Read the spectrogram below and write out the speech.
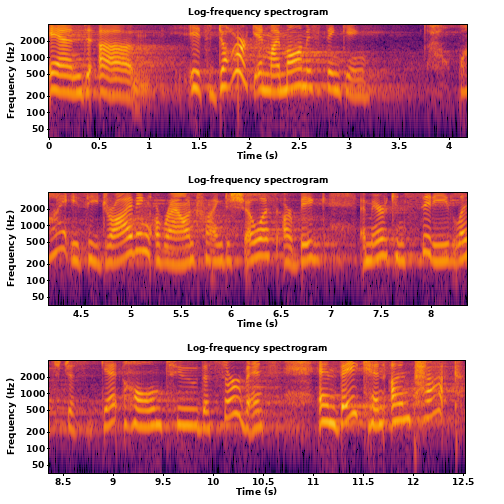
and um, it's dark, and my mom is thinking, why is he driving around trying to show us our big American city? Let's just get home to the servants and they can unpack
